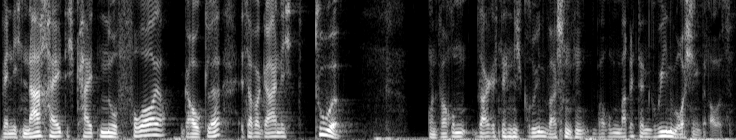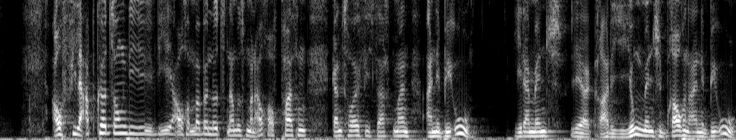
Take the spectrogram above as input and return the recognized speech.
wenn ich Nachhaltigkeit nur vorgaukle, es aber gar nicht tue. Und warum sage ich denn nicht grünwaschen? Warum mache ich denn Greenwashing draus? Auch viele Abkürzungen, die wir auch immer benutzen, da muss man auch aufpassen. Ganz häufig sagt man eine BU. Jeder Mensch, ja, gerade die jungen Menschen brauchen eine BU.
